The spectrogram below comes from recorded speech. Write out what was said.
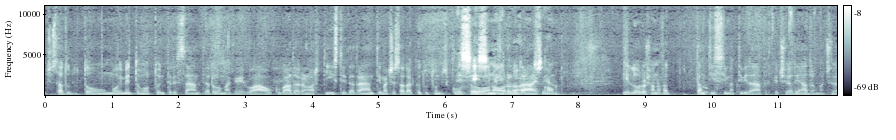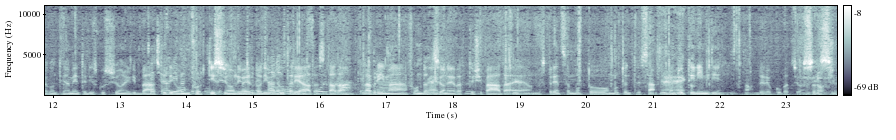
c'è stato tutto un movimento molto interessante a Roma che lo ha occupato, erano artisti, teatranti, ma c'è stato anche tutto un discorso Eh sì, sì, sonoro, totale, sì. comp- e loro ci hanno fatto tantissime attività perché c'era teatro ma c'era continuamente discussioni, dibattiti c'erano con un fortissimo pubblici, livello di volontariato, è stata la prima fondazione partecipata, Sì. è un'esperienza molto, molto interessante Eh, con ecco. tutti i limiti no, delle occupazioni, Sì, però, sì.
